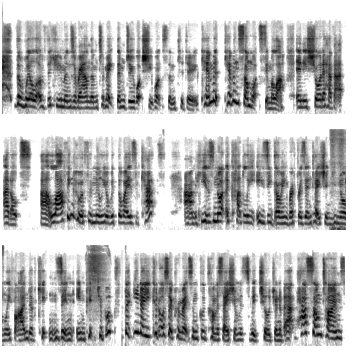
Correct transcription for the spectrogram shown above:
the will of the humans around them to make them do what she wants them to do. Kevin's somewhat similar, and he's sure to have adults uh, laughing who are familiar with the ways of cats. Um, he is not a cuddly, easygoing representation you normally find of kittens in, in picture books. But, you know, you could also promote some good conversation with, with children about how sometimes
